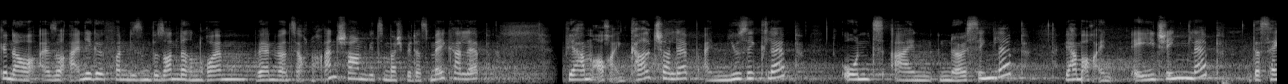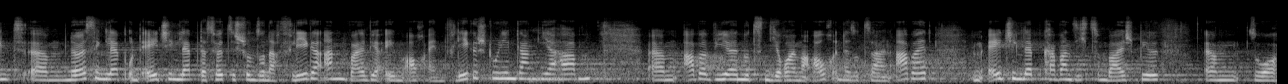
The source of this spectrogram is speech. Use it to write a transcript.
Genau, also einige von diesen besonderen Räumen werden wir uns ja auch noch anschauen, wie zum Beispiel das Maker Lab. Wir haben auch ein Culture Lab, ein Music Lab und ein Nursing Lab. Wir haben auch ein Aging Lab. Das hängt ähm, Nursing Lab und Aging Lab, das hört sich schon so nach Pflege an, weil wir eben auch einen Pflegestudiengang hier haben. Ähm, aber wir nutzen die Räume auch in der sozialen Arbeit. Im Aging Lab kann man sich zum Beispiel ähm, so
